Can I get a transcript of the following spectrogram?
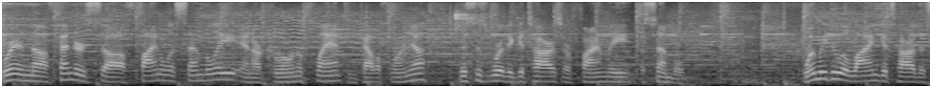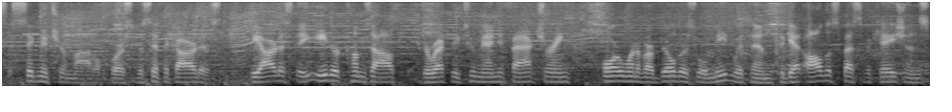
We're in uh, Fender's uh, final assembly in our Corona plant in California. This is where the guitars are finally assembled. When we do a line guitar that's a signature model for a specific artist, the artist either comes out directly to manufacturing or one of our builders will meet with him to get all the specifications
